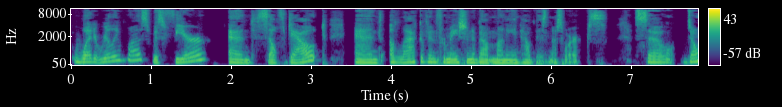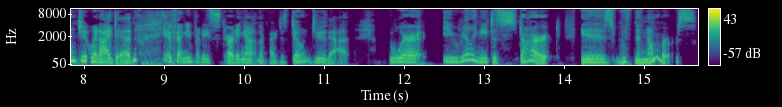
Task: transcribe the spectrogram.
what it really was was fear and self doubt and a lack of information about money and how business works. So don't do what I did. If anybody's starting out in their practice, don't do that. Where you really need to start is with the numbers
